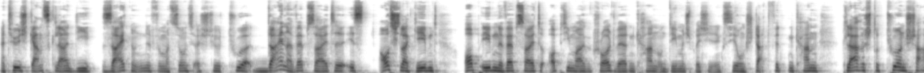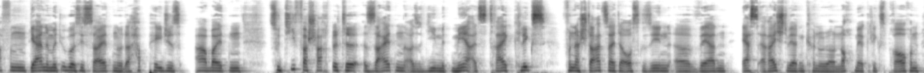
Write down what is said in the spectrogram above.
natürlich ganz klar die Seiten- und Informationsarchitektur deiner Webseite ist ausschlaggebend, ob eben eine Webseite optimal gecrawlt werden kann und dementsprechend die Indexierung stattfinden kann. Klare Strukturen schaffen, gerne mit Übersichtsseiten oder Hubpages arbeiten, zu tief verschachtelte Seiten, also die mit mehr als drei Klicks von der Startseite aus gesehen äh, werden, erst erreicht werden können oder noch mehr Klicks brauchen.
